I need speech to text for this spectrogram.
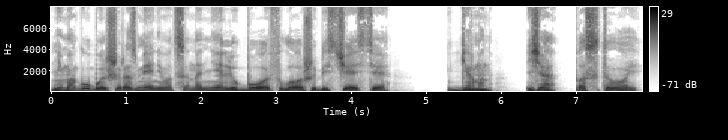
Не могу больше размениваться на нелюбовь, ложь и бесчестие. Герман, я... Постой.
